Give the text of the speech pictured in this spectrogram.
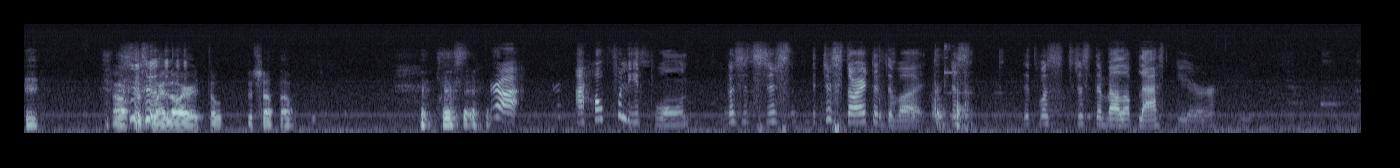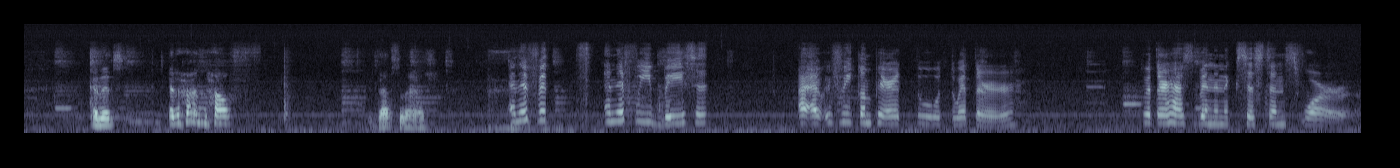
Because my lawyer told me to shut up. Ra- I hopefully it won't because it's just it just started but It just it was just developed last year. and it's and how, and how f- that's Nash. And if it and if we base it uh, if we compare it to Twitter, Twitter has been in existence for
